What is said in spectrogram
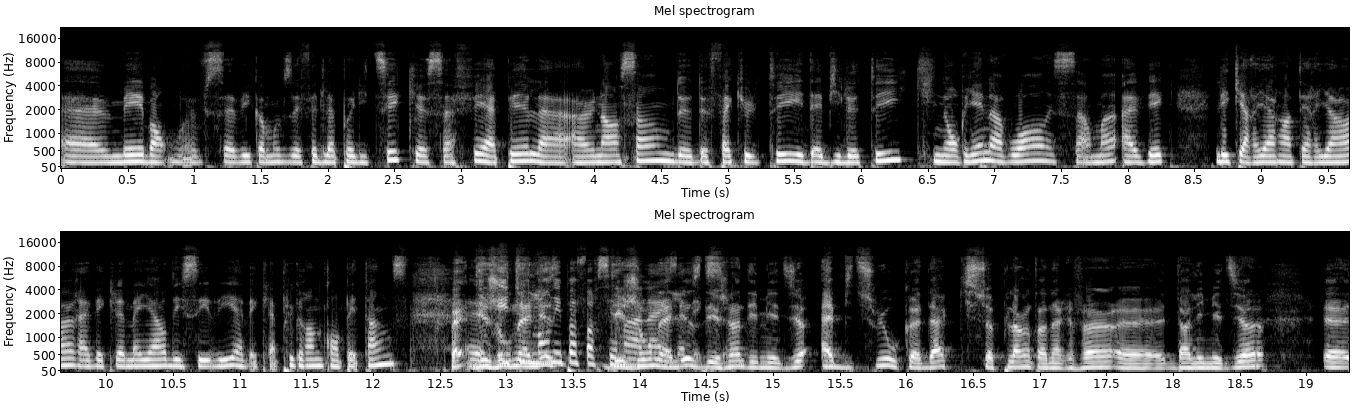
Euh, mais bon, vous savez comment vous avez fait de la politique, ça fait appel à, un ensemble de, de facultés et d'habiletés qui n'ont rien à voir nécessairement avec les carrières antérieures, avec le meilleur des CV, avec la plus grande compétence. Ben, des journalistes, euh, et tout le monde n'est pas forcément des journalistes, des gens des médias habitués au Kodak qui se plantent en arrivant euh, dans les médias. Euh,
